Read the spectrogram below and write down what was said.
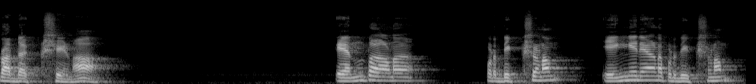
പ്രദക്ഷിണ. എന്താണ് പ്രദക്ഷിണം? എങ്ങനെയാണ് പ്രദക്ഷിണം?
